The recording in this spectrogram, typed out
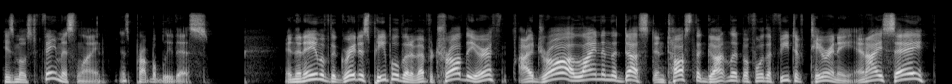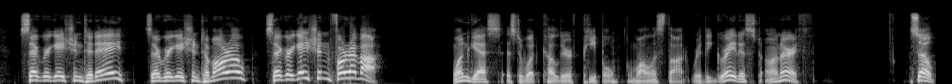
His most famous line is probably this in the name of the greatest people that have ever trod the earth, I draw a line in the dust and toss the gauntlet before the feet of tyranny, and I say, segregation today, segregation tomorrow, segregation forever. One guess as to what color of people Wallace thought were the greatest on earth. So,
